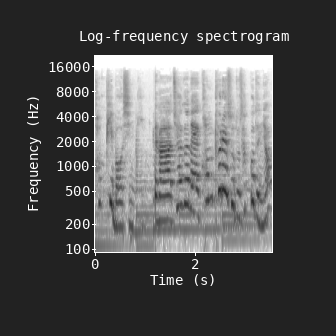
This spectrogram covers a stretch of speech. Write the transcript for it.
커피 머신기. 제가 최근에 컴프레소도 샀거든요.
